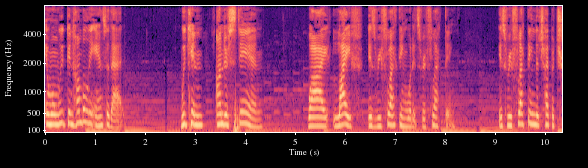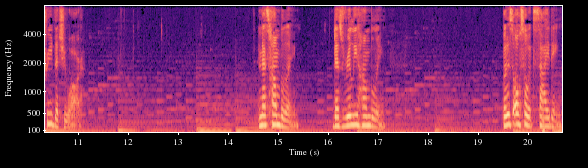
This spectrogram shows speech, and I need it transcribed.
And when we can humbly answer that, we can understand why life is reflecting what it's reflecting. It's reflecting the type of tree that you are. And that's humbling. That's really humbling. But it's also exciting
